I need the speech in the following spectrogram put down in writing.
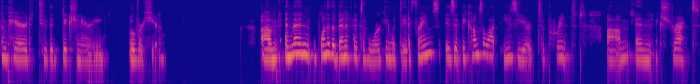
compared to the dictionary over here. Um, and then one of the benefits of working with data frames is it becomes a lot easier to print um, and extract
